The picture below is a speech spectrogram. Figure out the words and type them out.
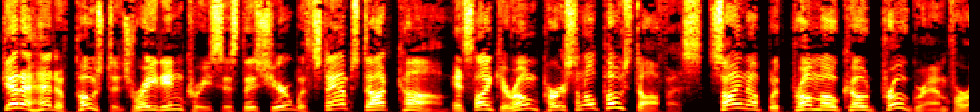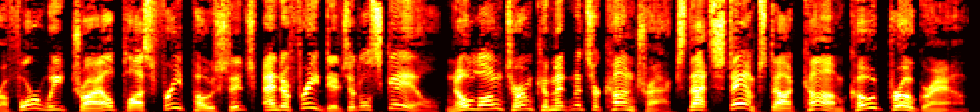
Get ahead of postage rate increases this year with Stamps.com. It's like your own personal post office. Sign up with promo code PROGRAM for a four week trial plus free postage and a free digital scale. No long term commitments or contracts. That's Stamps.com code PROGRAM.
